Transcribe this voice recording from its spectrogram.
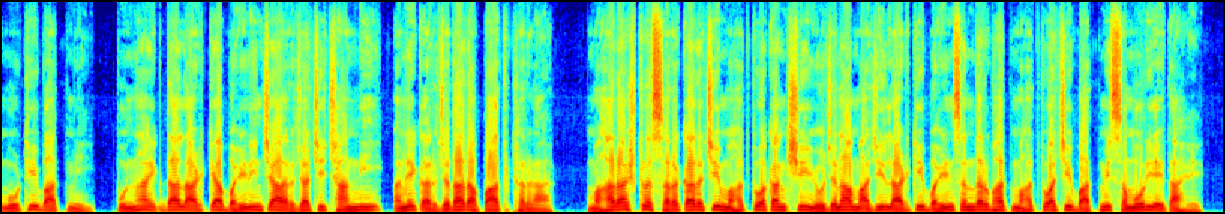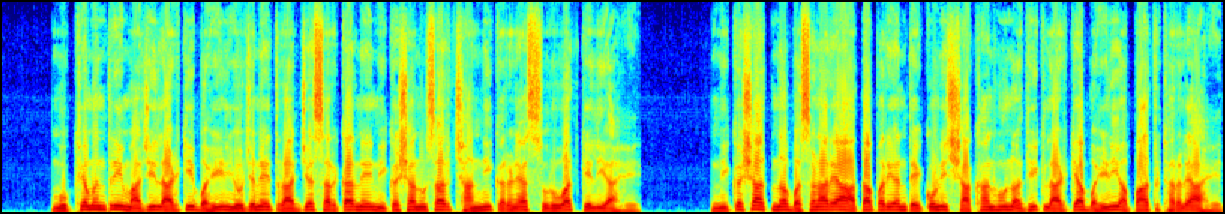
मोठी बातमी. पुन्हा एकदा लाडक्या बहिणींच्या अर्जाची छाननी अनेक अर्जदार अपात्र ठरणार. महाराष्ट्र सरकारची महत्त्वाकांक्षी योजना माझी लाडकी बहीण संदर्भात महत्त्वाची बातमी समोर येत आहे. मुख्यमंत्री माझी लाडकी बहीण योजनेत राज्य सरकारने निकषानुसार छाननी करण्यास सुरुवात केली आहे. निकषात न बसणाऱ्या आतापर्यंत एकोणीस शाखांहून अधिक लाडक्या बहिणी अपात्र ठरल्या आहेत.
